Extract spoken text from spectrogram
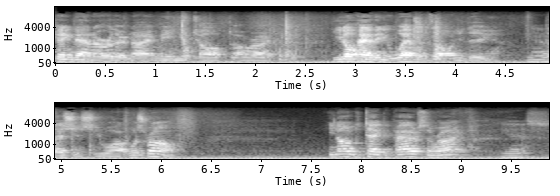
came down earlier tonight, me and you talked, all right. You don't have any weapons on you, do you? No. That's just you walk. What's wrong? You know I'm Detective Patterson, right? yes.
